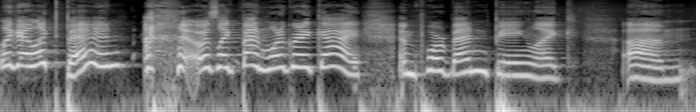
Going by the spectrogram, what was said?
like I liked Ben. I was like Ben, what a great guy. And poor Ben being like, um,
